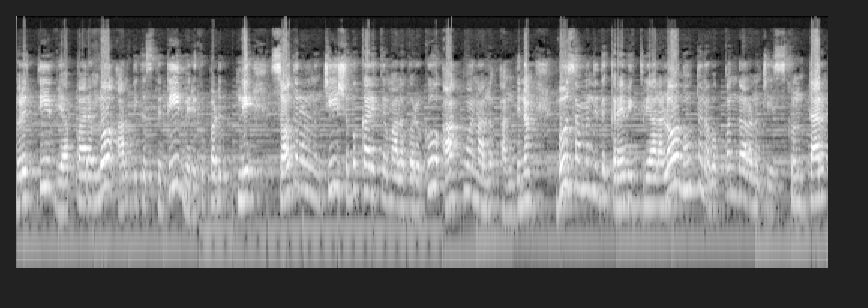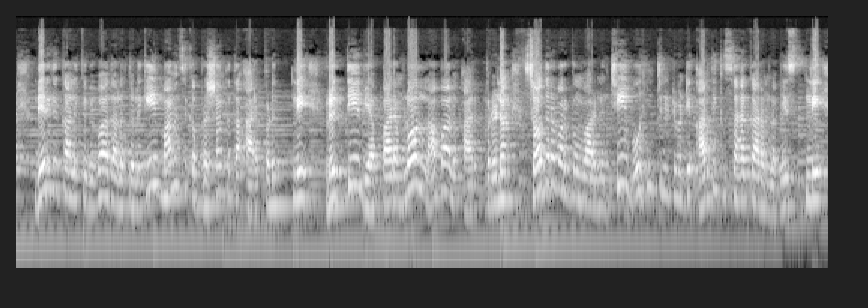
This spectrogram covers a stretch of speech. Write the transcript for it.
వృత్తి వ్యాపారంలో ఆర్థిక స్థితి మెరుగుపడుతుంది. సోదరుల నుంచి శుభ కార్యక్రమాల కొరకు ఆహ్వానాలు అందిన. భూ సంబంధిత క్రయ విక్రయాలలో నూతన ఒప్పందాలను చేసుకుంటారు. దీర్ఘకాలిక వివాదాలు తొలగి మానసిక ప్రశాంతత ఏర్పడుతుంది. వృత్తి వ్యాపారంలో లాభాలు ఏర్పడడం సోదర వర్గం వారి నుంచి ఊహించినటువంటి ఆర్థిక సహకారం లభిస్తుంది.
